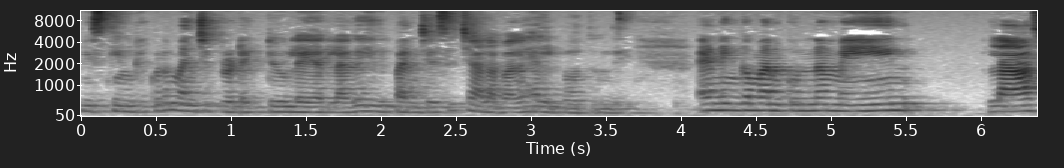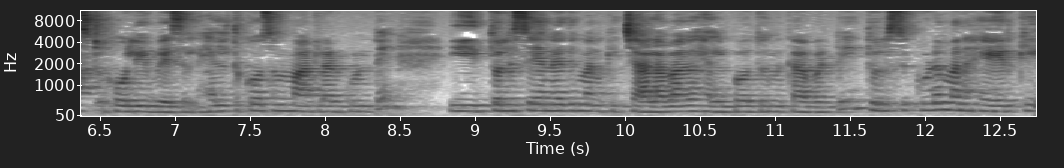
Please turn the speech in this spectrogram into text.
మీ స్కిన్కి కూడా మంచి ప్రొటెక్టివ్ లేయర్ లాగా ఇది పనిచేసి చాలా బాగా హెల్ప్ అవుతుంది. అండ్ ఇంకా మనకున్న main last holy basil. Health కోసం మాట్లాడుకుంటే ఈ తులసి అనేది మనకి చాలా బాగా హెల్ప్ అవుతుంది కాబట్టి తులసి కూడా మన హెయిర్కి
